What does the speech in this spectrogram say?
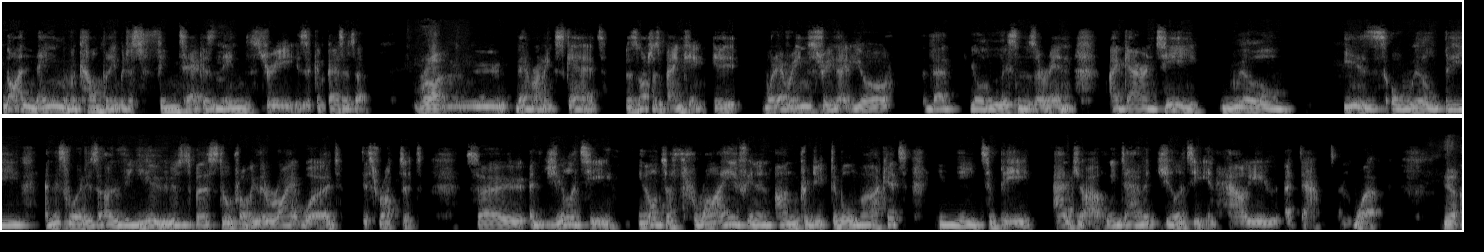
Not a name of a company, but just fintech as an industry is a competitor. Right. So they're running scared. But it's not just banking. It, whatever industry that your that your listeners are in, I guarantee will is or will be, and this word is overused, but it's still probably the right word, disrupted. So, agility, in order to thrive in an unpredictable market, you need to be agile. You need to have agility in how you adapt and work. Yeah.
